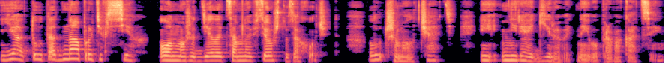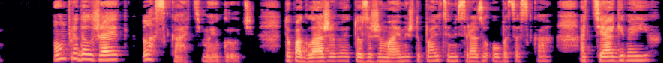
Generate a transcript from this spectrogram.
Я тут одна против всех. Он может делать со мной все, что захочет. Лучше молчать и не реагировать на его провокации. Он продолжает ласкать мою грудь, то поглаживая, то зажимая между пальцами сразу оба соска, оттягивая их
